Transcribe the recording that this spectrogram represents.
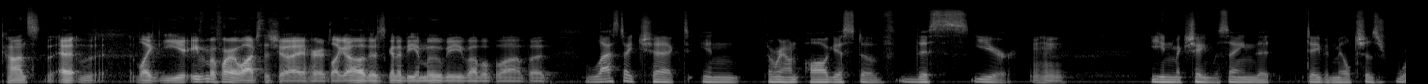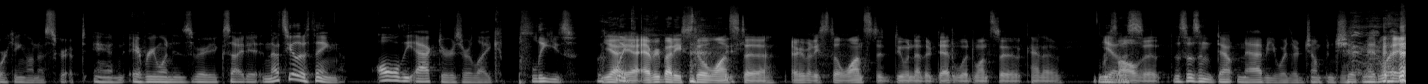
constant uh, like year, even before i watched the show i heard like oh there's gonna be a movie blah blah blah but last I checked, in around August of this year, Mm-hmm. Ian McShane was saying that David Milch is working on a script, and everyone is very excited. And that's the other thing; all the actors are like, "Please, yeah Like, yeah everybody still wants to everybody still wants to do another deadwood wants to kind of yeah, resolve this, it This isn't Downton Abbey where they're jumping ship midway."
